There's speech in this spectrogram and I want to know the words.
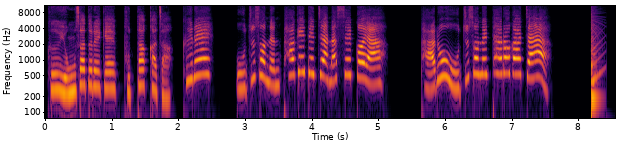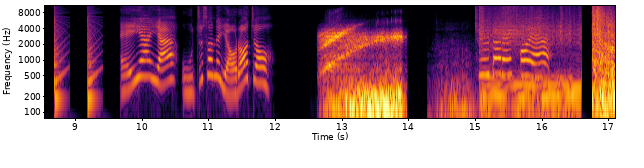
그 용사들에게 부탁하자. 그래, 우주선은 파괴되지 않았을 거야. 바로 우주선을 타러 가자. AI야, 우주선을 열어줘. 출발할 거야.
